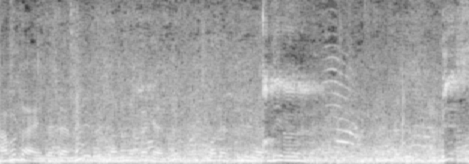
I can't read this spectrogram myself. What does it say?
ha buradaydı demin. Yanımıza geldi. Oraya sizin Adı Yaren. Biz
